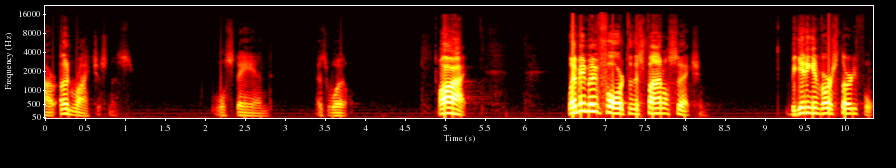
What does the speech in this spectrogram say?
Our unrighteousness will stand as well. All right. Let me move forward to this final section, beginning in verse 34.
